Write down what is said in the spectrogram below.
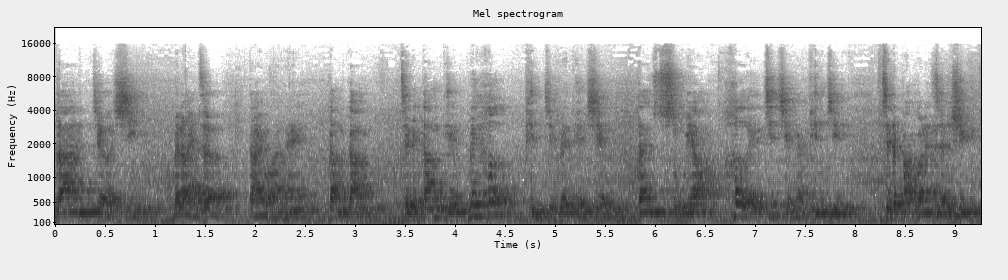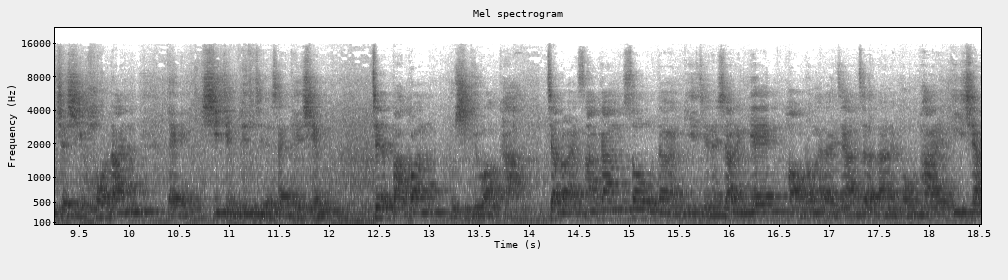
咱就是要来做。台湾的杠杆，一个工程要好，品质要提升，咱需要好的执政的品质，这个。把关的程序就是让咱诶，习近平就会使提升。这个把关不是你外卡，接下来三天，所有台湾基层的少年家，吼，拢会来这做咱的澎湃意向，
